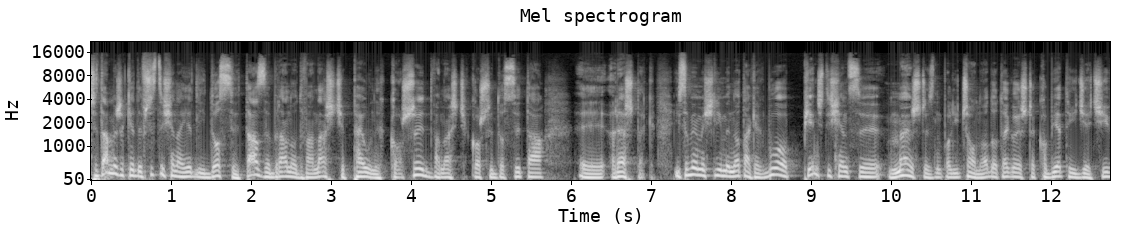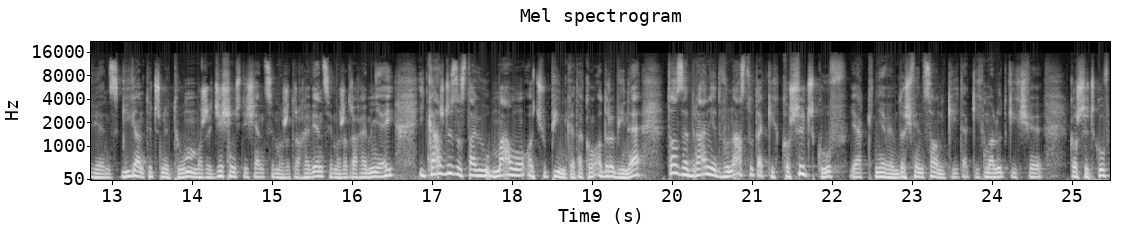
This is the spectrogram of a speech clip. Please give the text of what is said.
Czytamy, że kiedy wszyscy się najedli dosyta, zebrano 12 pełnych koszy, 12 koszy dosyta resztek. I sobie myślimy, no tak, jak było 5 tysięcy mężczyzn policzono, do tego jeszcze kobiety i dzieci, więc gigantyczny tłum, może 10 tysięcy, może trochę więcej, może trochę mniej, i każdy zostawił małą ociupinkę, taką odrobinę, to zebranie 12 takich koszyczków, jak nie wiem, do święconki, takich malutkich koszyczków,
